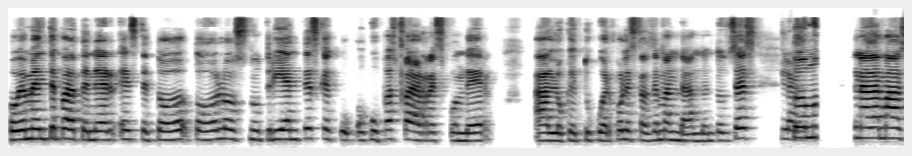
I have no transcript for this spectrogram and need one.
obviamente para tener este todo todos los nutrientes que ocupas para responder a lo que tu cuerpo le estás demandando. Entonces, todo mundo nada más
